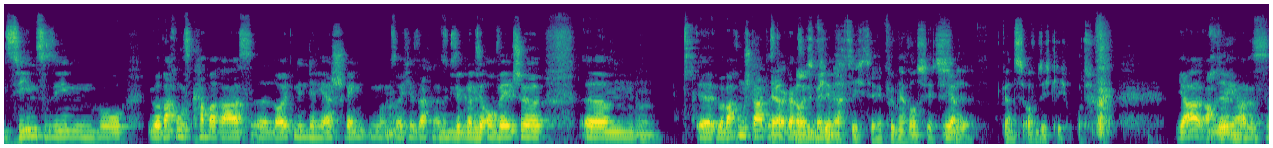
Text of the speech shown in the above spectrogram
Szenen zu sehen, wo Überwachungskameras äh, Leuten hinterher schwenken und mhm. solche Sachen. Also diese, diese auch welche ähm, mhm. äh, Überwachungsstaat ist ja, da ganz 1984 ist der Film heraus jetzt ja. äh, ganz offensichtlich rot. Ja, ach ja, ja das.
